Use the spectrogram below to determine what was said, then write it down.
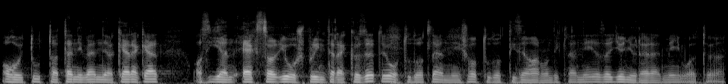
ahogy tudta tenni-venni a kereket, az ilyen extra jó sprinterek között, ő ott tudott lenni, és ott tudott 13 lenni, ez egy gyönyörű eredmény volt tőle.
